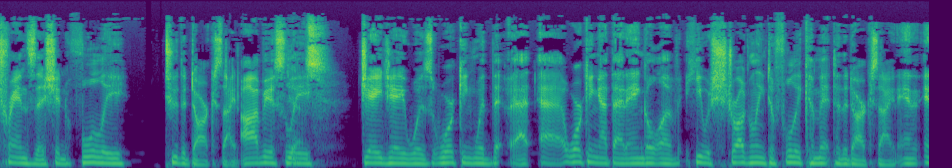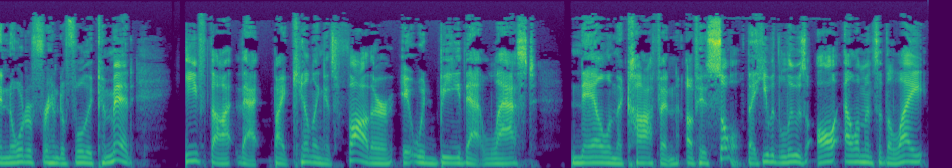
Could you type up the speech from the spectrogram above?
transition fully to the dark side. Obviously, Yes. JJ was working with the, at, at, working at that angle of he was struggling to fully commit to the dark side, and in order for him to fully commit, he thought that by killing his father, it would be that last nail in the coffin of his soul, that he would lose all elements of the light,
